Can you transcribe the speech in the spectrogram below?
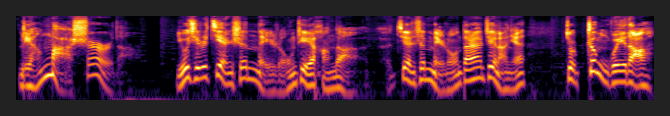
两码事儿的，尤其是健身美容这些行当，健身美容当然这两年就正规的啊，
